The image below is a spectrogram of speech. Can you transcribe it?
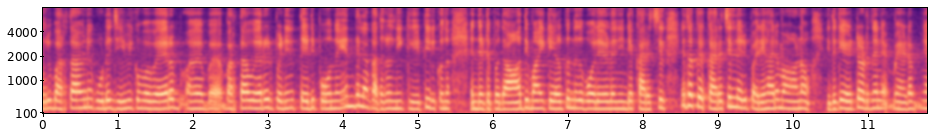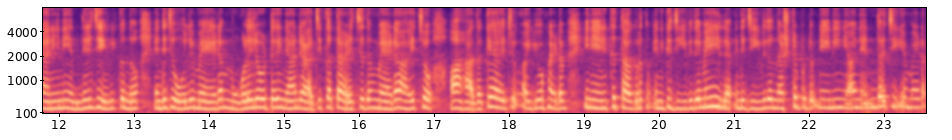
ഒരു ഭർത്താവിനെ കൂടെ ജീവിക്കുമ്പോൾ വേറെ ഭർത്താവ് വേറൊരു പെണ്ണിനെ തേടി പോകുന്നു എന്തെല്ലാം കഥകൾ നീ കേട്ടിരിക്കുന്നു? എന്നിട്ട് ഇപ്പോൾ ആദ്യമായി കേൾക്കുന്നത് പോലെയുള്ള നിന്റെ കരച്ചിൽ. ഇതൊക്കെ കരച്ചിലിന്റെ ഒരു പരിഹാരമാണോ? ഇത് കേട്ട ഉടനെ മേഡം ഞാൻ ഇനി എന്തിനു ജീവിക്കുന്നു? എന്റെ ജോലി മേഡം മുകളിലോട്ട് ഞാൻ രാജിക്കത്ത് അയച്ചതും മേഡം അയച്ചോ? ആ അതൊക്കെ അയച്ചു. അയ്യോ മേഡം ഇനി എനിക്ക് തകർന്നു. എനിക്ക് ജീവിതമേ ഇല്ല. എന്റെ ജീവിതം നഷ്ടപ്പെട്ടു. ഇനി ഞാൻ എന്താ ചെയ്യുക മേഡം?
